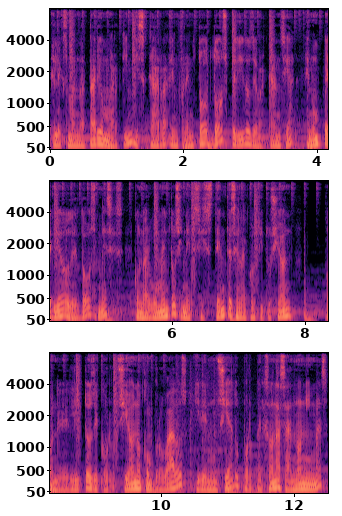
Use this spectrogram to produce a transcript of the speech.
el exmandatario Martín Vizcarra enfrentó dos pedidos de vacancia en un periodo de dos meses, con argumentos inexistentes en la Constitución, con delitos de corrupción no comprobados y denunciado por personas anónimas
